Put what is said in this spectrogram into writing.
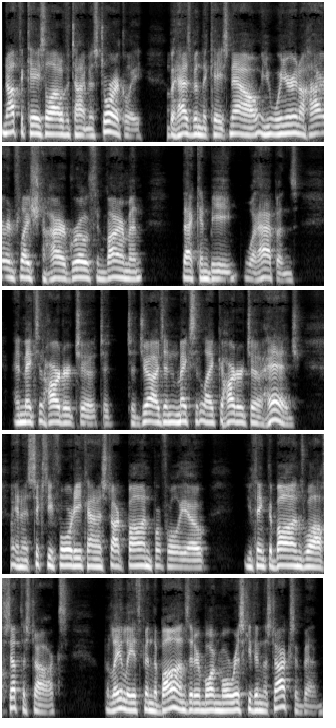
not the case a lot of the time historically, but has been the case now. When you're in a higher inflation, higher growth environment, that can be what happens and makes it harder to, to, to judge and makes it like harder to hedge. In a 60 40 kind of stock bond portfolio, you think the bonds will offset the stocks. But lately, it's been the bonds that are more and more risky than the stocks have been.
